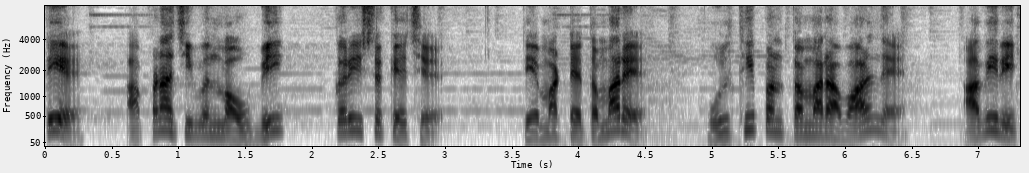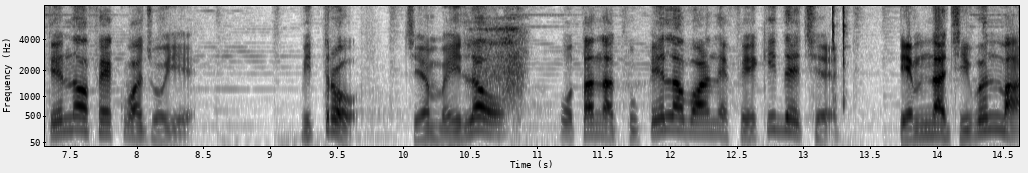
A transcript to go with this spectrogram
તે આપણા જીવનમાં ઊભી કરી શકે છે. તે માટે તમારે ભૂલથી પણ તમારા વાળને આવી રીતે ન ફેંકવા જોઈએ. મિત્રો, જે મહિલાઓ પોતાના તૂટેલા વાળને ફેંકી દે છે. તેમના જીવનમાં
